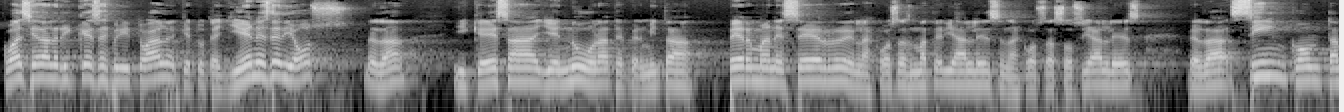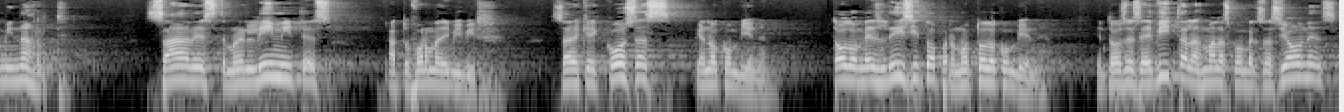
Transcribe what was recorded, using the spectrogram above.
¿Cuál será la riqueza espiritual? Que tú te llenes de Dios, ¿verdad? Y que esa llenura te permita permanecer en las cosas materiales, en las cosas sociales, ¿verdad? Sin contaminarte. Sabes poner límites a tu forma de vivir. Sabes que hay cosas que no convienen. Todo me es lícito, pero no todo conviene. Entonces evita las malas conversaciones,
